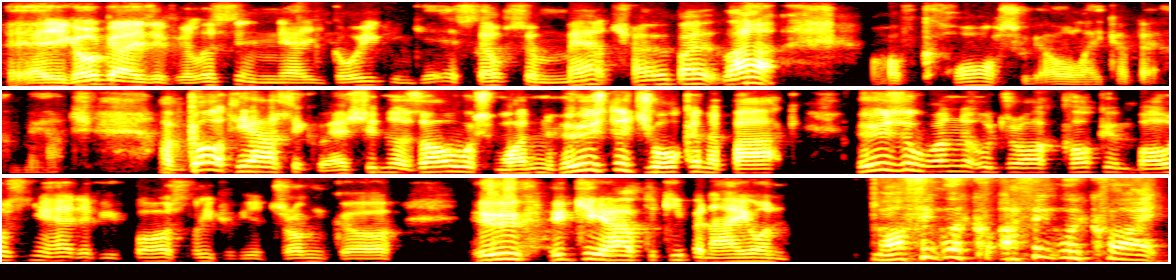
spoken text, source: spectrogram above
There you go, guys. If you're listening, there you go. You can get yourself some merch. How about that? Of course, we all like a bit of merch. I've got to ask the question. There's always one. Who's the joke in the pack? Who's the one that will draw cock and balls in your head if you fall asleep if you're drunk? Or who who do you have to keep an eye on? Well, I think we're I think we're quite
